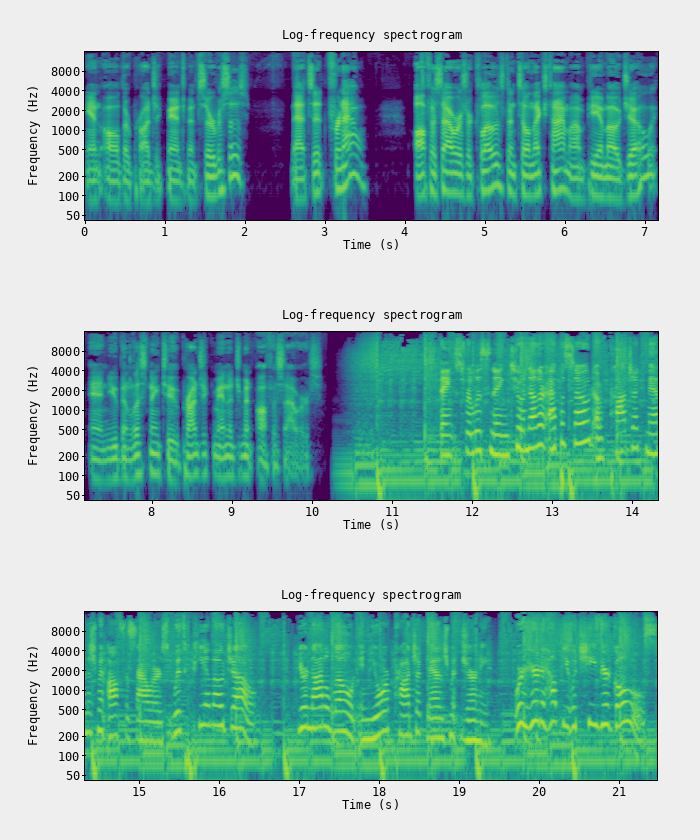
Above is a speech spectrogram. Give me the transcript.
and all their project management services. That's it for now. Office hours are closed. Until next time, I'm PMO Joe, and you've been listening to Project Management Office Hours. Thanks for listening to another episode of Project Management Office Hours with PMO Joe. You're not alone in your project management journey. We're here to help you achieve your goals.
